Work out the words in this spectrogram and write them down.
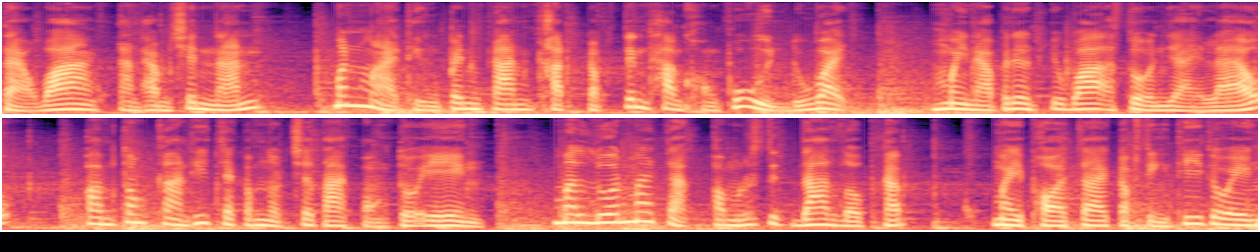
แต่ว่าการทำเช่นนั้น มันหมายถึงเป็นการขัดกับเส้นทางของผู้อื่นด้วย ไม่นับเรื่องที่ว่าส่วนใหญ่แล้ว ความต้องการที่จะกำหนดชะตาของตัวเอง มันล้วนมาจากความรู้สึกด้านลบครับ ไม่พอใจกับสิ่งที่ตัวเอง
